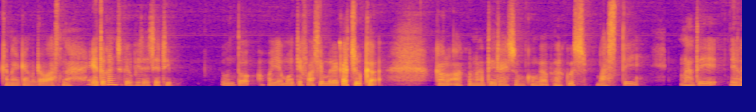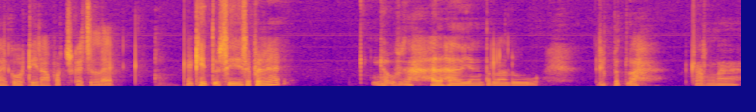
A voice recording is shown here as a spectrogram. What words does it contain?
kenaikan kelas. Nah, itu kan juga bisa jadi untuk apa ya motivasi mereka juga. Kalau aku nanti resumku nggak bagus, pasti nanti nilaiku di raport juga jelek. Kayak gitu sih sebenarnya nggak usah hal-hal yang terlalu ribet lah karena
